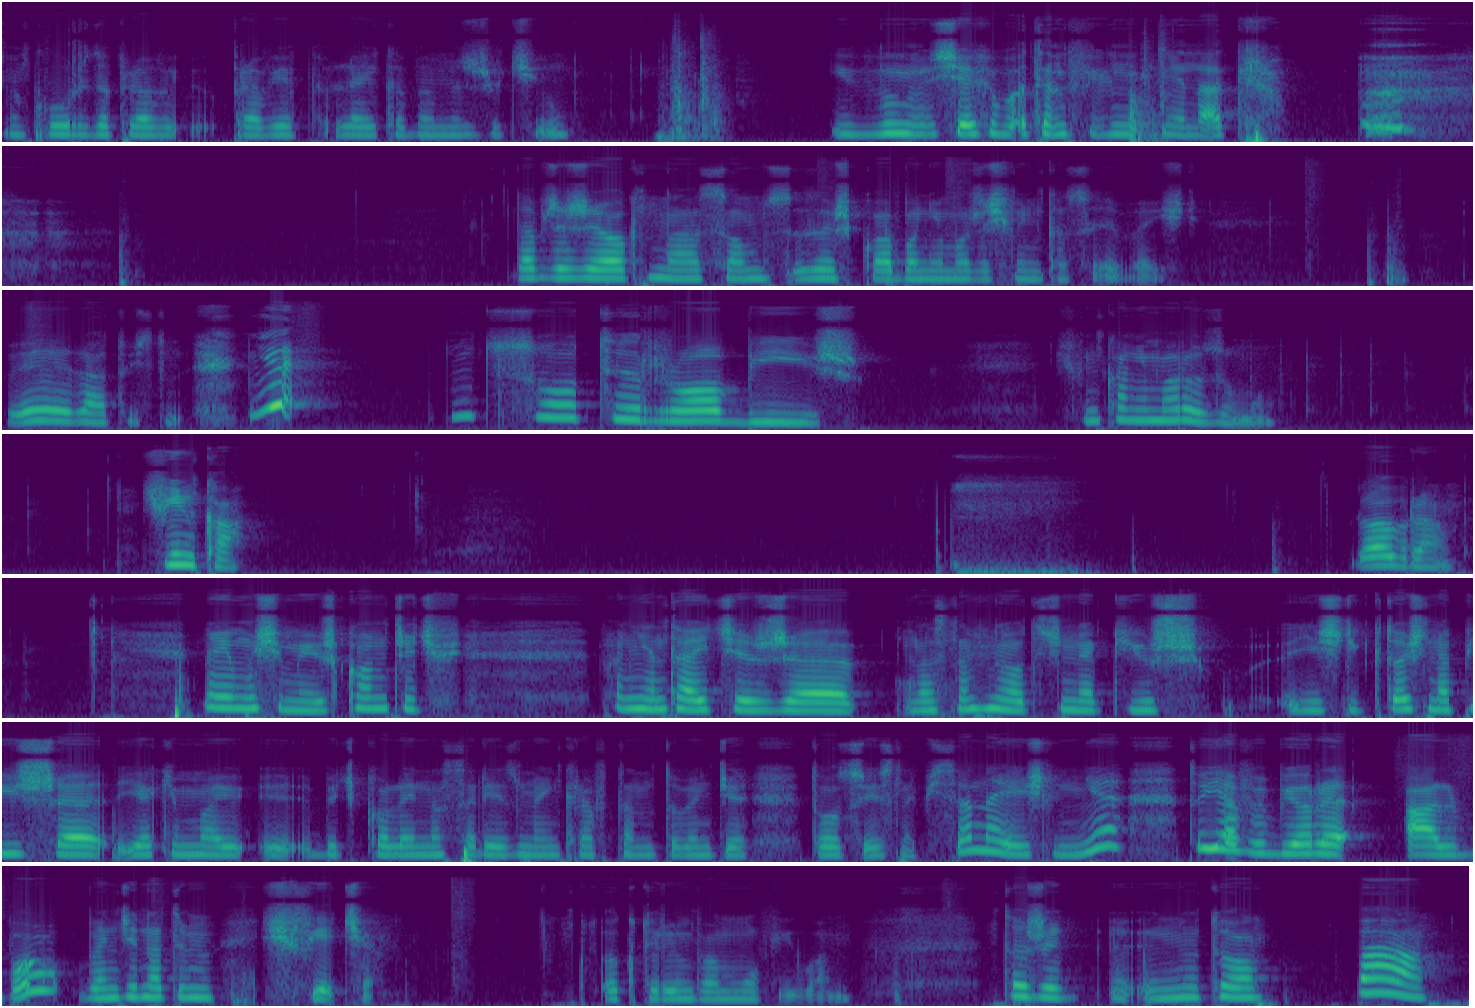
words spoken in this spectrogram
No kurde, prawie, prawie lejkę bym zrzucił. I bym się chyba ten filmik nie nagrał. Dobrze, że okna są ze szkła, bo nie może świnka sobie wejść. Wylatuj z tym. Nie! No Co ty robisz? Świnka nie ma rozumu. Świnka! Dobra. No i musimy już kończyć. Pamiętajcie, że następny odcinek już, jeśli ktoś napisze, jakie ma y, być kolejna seria z Minecrafta, no to będzie to, co jest napisane. Jeśli nie, to ja wybiorę albo będzie na tym świecie, o którym wam mówiłam. To, że, y, no to pa!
